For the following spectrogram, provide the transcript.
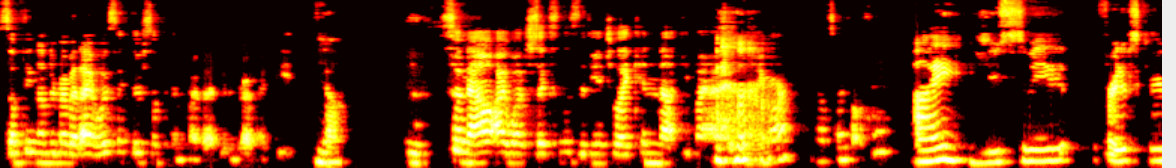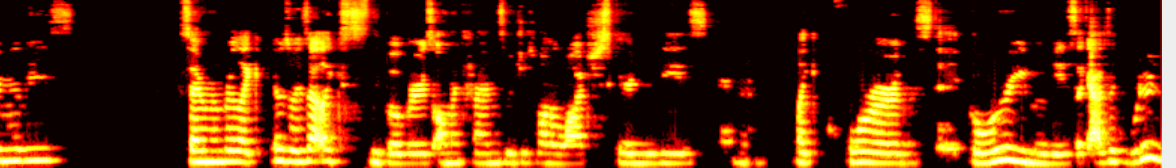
something under my bed. I always think there's something under my bed to grab my feet. Yeah. So now I watch Sex in the City until I cannot keep my eyes open anymore. That's my fault. I used to be afraid of scary movies. So I remember like it was always at like sleepovers, all my friends would just want to watch scary movies and like horror, gory movies. Like I was like, what are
